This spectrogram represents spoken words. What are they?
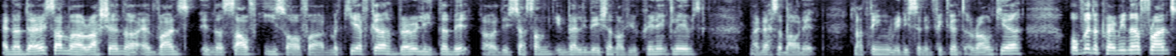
And uh, there is some uh, Russian uh, advance in the southeast of uh, Makiivka, very little bit. Uh, there's just some invalidation of Ukrainian claims, but that's about it. Nothing really significant around here. Over the Kreminna front,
